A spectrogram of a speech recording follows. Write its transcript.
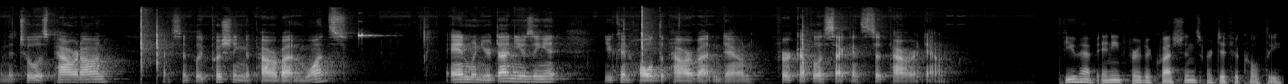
and the tool is powered on by simply pushing the power button once. And when you're done using it, you can hold the power button down for a couple of seconds to power it down. If you have any further questions or difficulty,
